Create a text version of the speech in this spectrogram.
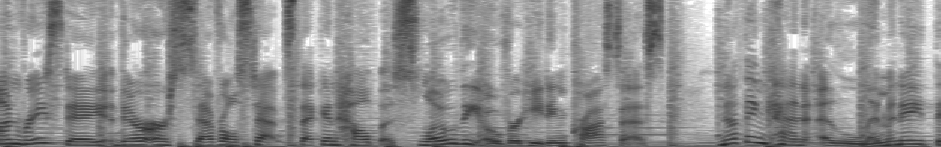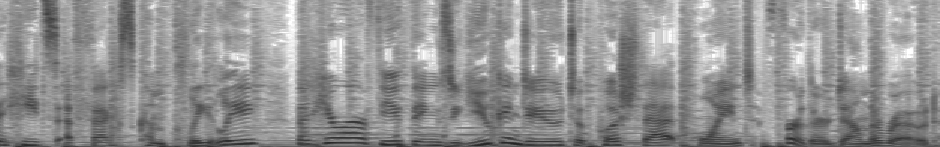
On race day, there are several steps that can help slow the overheating process. Nothing can eliminate the heat's effects completely, but here are a few things you can do to push that point further down the road.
